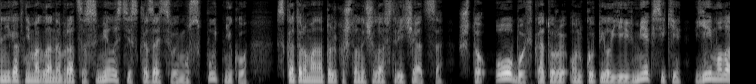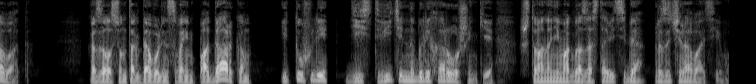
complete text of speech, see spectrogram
никак не могла набраться смелости сказать своему спутнику, с которым она только что начала встречаться, что обувь, которую он купил ей в Мексике, ей маловато. Казалось, он так доволен своим подарком, и туфли действительно были хорошенькие, что она не могла заставить себя разочаровать его.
